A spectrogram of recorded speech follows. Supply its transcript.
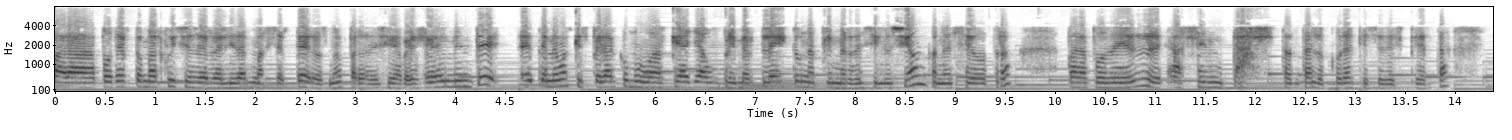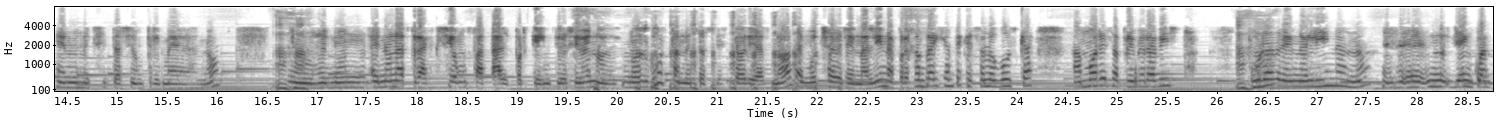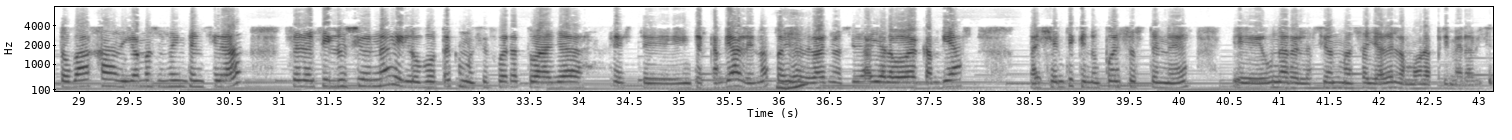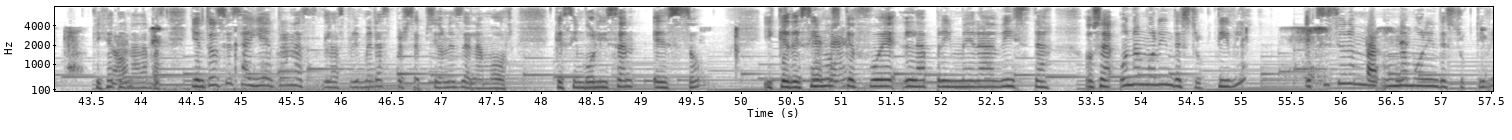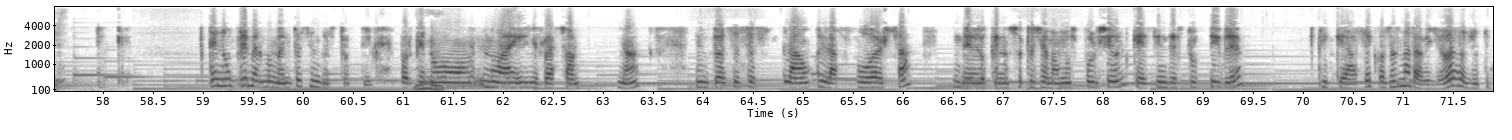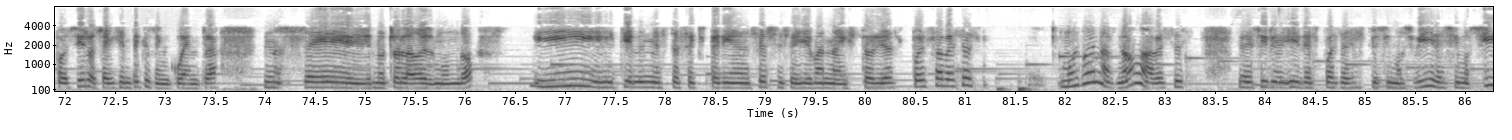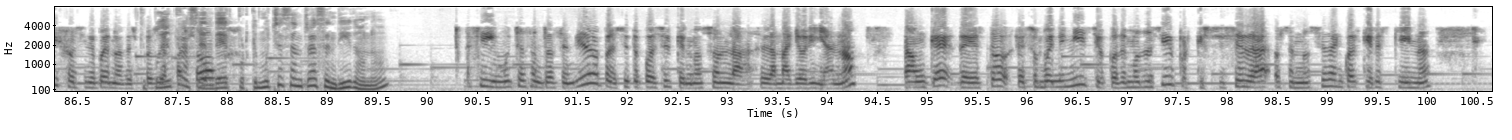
para poder tomar juicios de realidad más certeros, ¿no? Para decir, a ver, realmente eh, tenemos que esperar como a que haya un primer pleito, una primera desilusión con ese otro, para poder asentar tanta locura que se despierta en una excitación primera, ¿no? En, una atracción fatal, porque inclusive nos, nos gustan esas historias, ¿no? De mucha adrenalina. Por ejemplo, hay gente que solo busca amores a primera vista, pura adrenalina, ¿no? Y en cuanto baja, digamos, esa intensidad, se desilusiona y lo bota como si fuera toalla este, intercambiable, ¿no? Toalla de baño, así, ya la voy a cambiar. Hay gente que no puede sostener eh, una relación más allá del amor a primera vista. Fíjate nada más. Y entonces ahí entran las, las primeras percepciones del amor que simbolizan eso y que decimos que fue la primera vista. O sea, un amor indestructible. ¿Existe un, un amor indestructible? En un primer momento es indestructible, porque no, no hay razón, ¿no? Entonces es la, la fuerza de lo que nosotros llamamos pulsión, que es indestructible, y que hace cosas maravillosas, yo te puedo decir, o sea, hay gente que se encuentra, no sé, en otro lado del mundo y tienen estas experiencias y se llevan a historias, pues a veces muy buenas, ¿no? A veces decir y después de esto hicimos vida, hicimos hijos y bueno después pueden trascender porque muchas han trascendido, ¿no? Sí, muchas han trascendido, pero sí te puedo decir que no son la, la mayoría, ¿no? Aunque de esto es un buen inicio, podemos decir, porque si se da, o sea, no se da en cualquier esquina,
